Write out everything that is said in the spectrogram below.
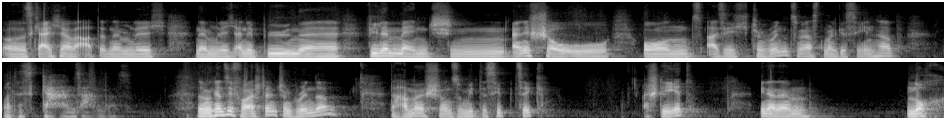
oder das Gleiche erwartet, nämlich, nämlich eine Bühne, viele Menschen, eine Show. Und als ich John Grinder zum ersten Mal gesehen habe, war das ganz anders. Also man kann sich vorstellen, John Grinder, damals schon so Mitte 70, steht in einem noch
